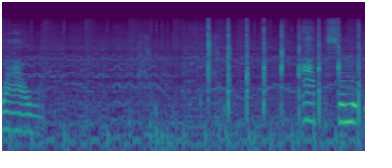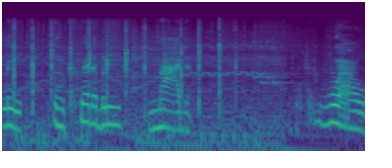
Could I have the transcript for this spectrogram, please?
Wow. Absolutely, incredibly mad. Wow.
